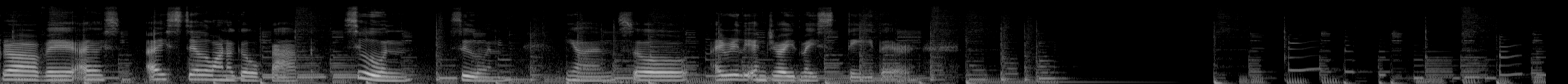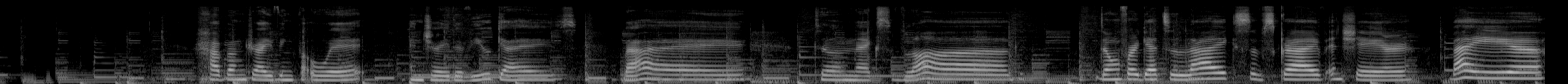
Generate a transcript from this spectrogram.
Grabe, I, I still wanna go back. Soon. Soon. Yan. So, I really enjoyed my stay there. Habang driving pa uwi, enjoy the view guys. Bye! Till next vlog! Don't forget to like, subscribe, and share. Bye!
